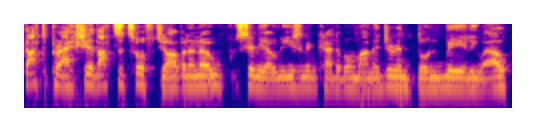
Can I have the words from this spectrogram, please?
that's pressure. That's a tough job, and I know Simeone is an incredible manager and done really well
